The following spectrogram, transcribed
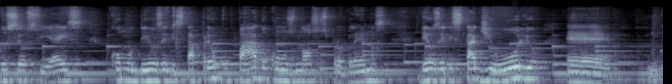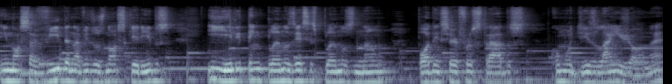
dos seus fiéis, como Deus ele está preocupado com os nossos problemas, Deus ele está de olho é, em nossa vida, na vida dos nossos queridos, e ele tem planos e esses planos não podem ser frustrados, como diz lá em Jó, né?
